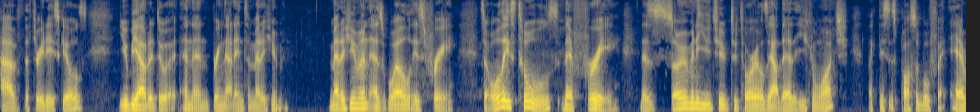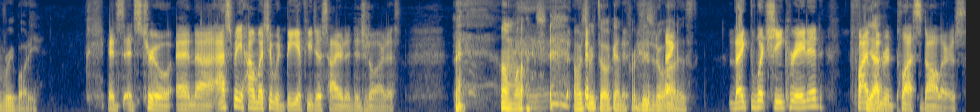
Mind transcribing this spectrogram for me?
have the 3d skills you'll be able to do it and then bring that into metahuman metahuman as well is free so all these tools they're free. There's so many youtube tutorials out there that you can watch. Like this is possible for everybody. It's it's true. And uh, ask me how much it would be if you just hired a digital artist. how much? How much are we talking for a digital Like, artist? Like what she created, five hundred plus dollars.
